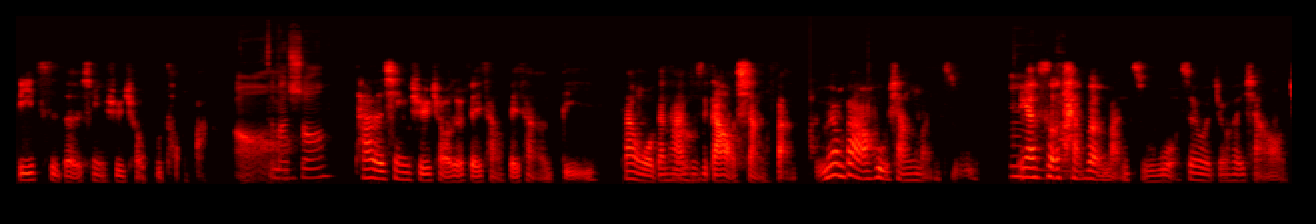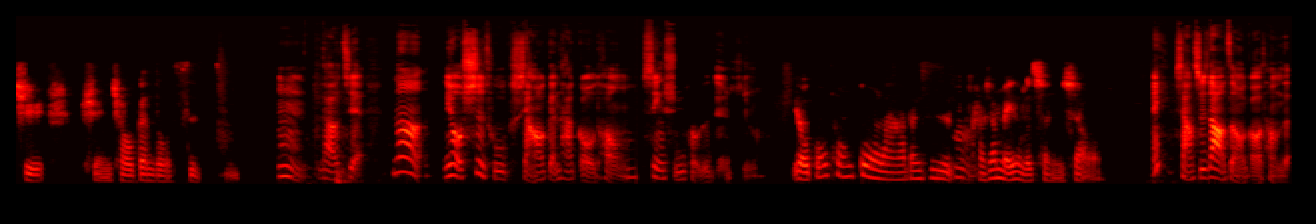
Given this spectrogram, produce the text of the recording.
彼此的性需求不同吧，哦，怎么说？他的性需求就非常非常的低，但我跟他嗯就是刚好相反，没有办法互相满足。应该说嗯他不能满足我，所以我就会想要去寻求更多刺激。嗯，了解。那你有试图想要跟他沟通性需求这件事吗？有沟通过啦，但是嗯好像没什么成效。哎，想知道怎么沟通的？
